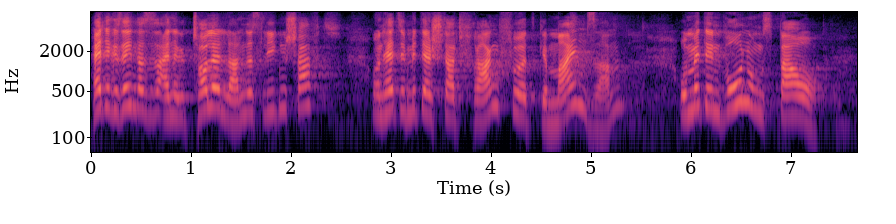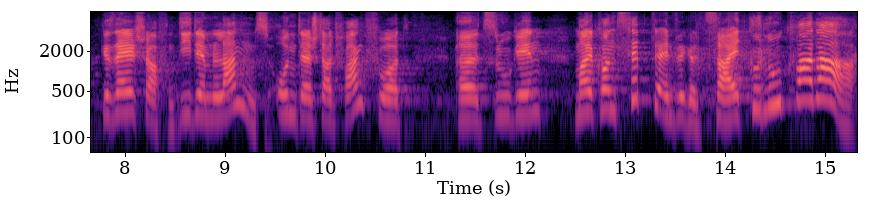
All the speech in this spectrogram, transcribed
hätte gesehen, dass es eine tolle Landesliegenschaft und hätte mit der Stadt Frankfurt gemeinsam und mit den Wohnungsbaugesellschaften, die dem Land und der Stadt Frankfurt äh, zugehen, mal Konzepte entwickelt. Zeit genug war da.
